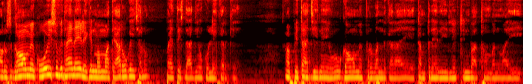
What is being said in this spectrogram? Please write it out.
और उस गाँव में कोई सुविधाएँ नहीं, लेकिन मम्मा तैयार हो गई, चलो, पैंतीस दादियों को लेकर के। और पिताजी ने वो गाँव में प्रबंध कराए, टेम्परेरी लेटरिन बाथरूम बनवाई,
